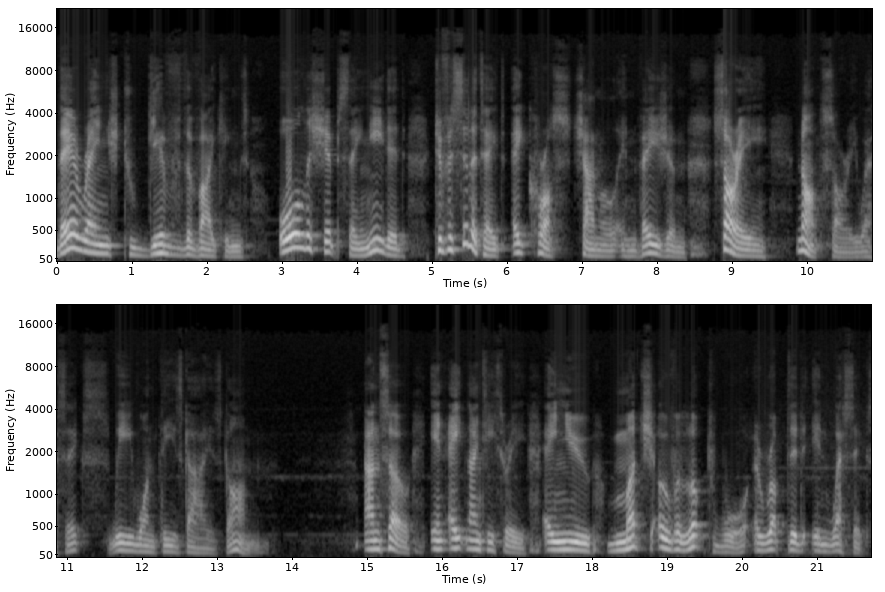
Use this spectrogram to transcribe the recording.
They arranged to give the Vikings all the ships they needed to facilitate a cross channel invasion. Sorry, not sorry, Wessex. We want these guys gone. And so, in 893, a new, much overlooked war erupted in Wessex.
